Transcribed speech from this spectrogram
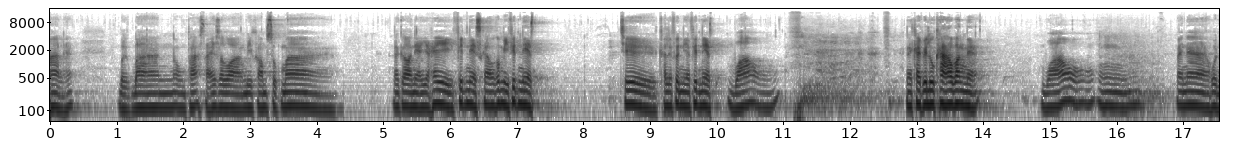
มากเลยเบิกบานองค์พระใสสว่างมีความสุขมาก แล้วก็เนี่ยอยากให้ฟิตเนสเขาก็มีฟิตเนสชื่อ California Fitness Wow ในใครเป็นลูกค้าบ้างเนี่ย ว้าวมิน่าหุ่น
